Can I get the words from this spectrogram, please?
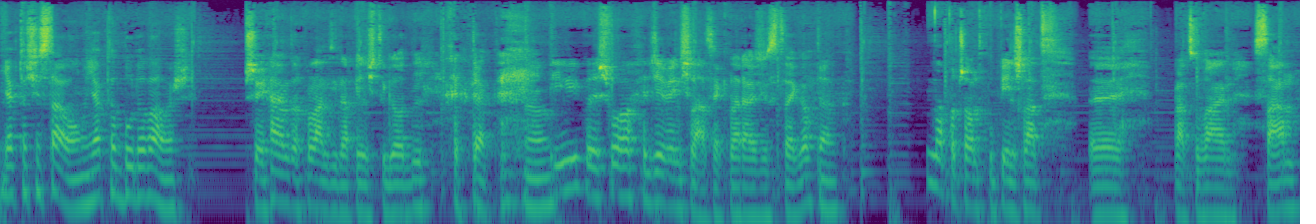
jak to się stało? Jak to budowałeś? Przyjechałem do Holandii na 5 tygodni. Tak. No. I wyszło 9 lat jak na razie z tego. Tak. Na początku 5 lat y, pracowałem sam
